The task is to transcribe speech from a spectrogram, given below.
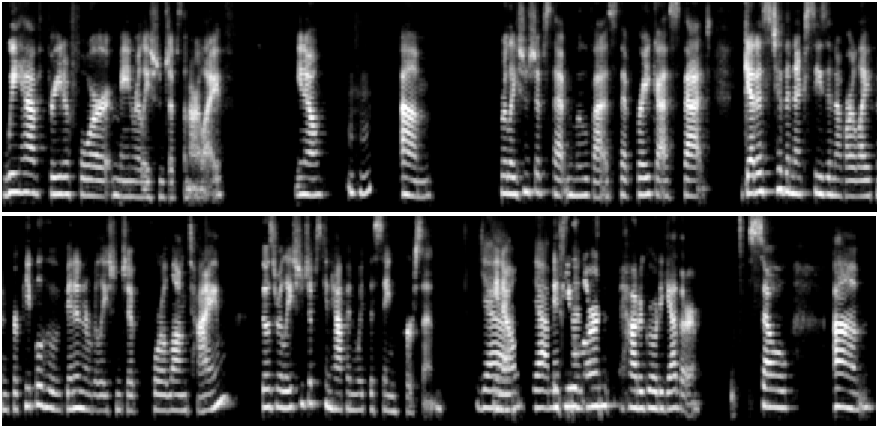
we have three to four main relationships in our life. You know, hmm um, relationships that move us, that break us, that get us to the next season of our life. And for people who have been in a relationship for a long time, those relationships can happen with the same person yeah You know, yeah if you sense. learn how to grow together. So, um,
